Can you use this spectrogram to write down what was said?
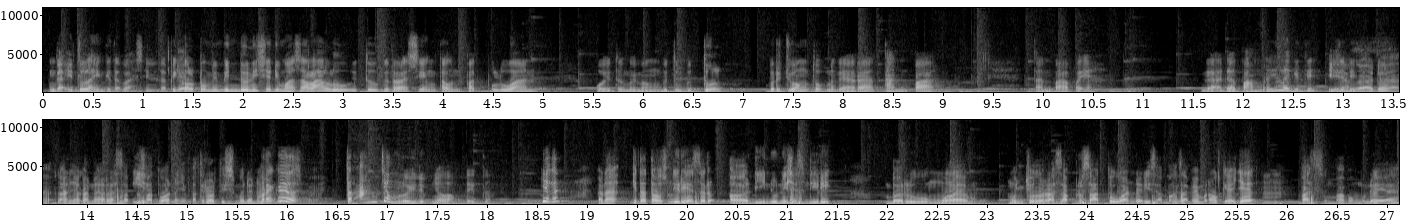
nggak itulah yang kita bahas ini. Tapi Ya. kalau pemimpin Indonesia di masa lalu itu generasi yang tahun 40-an, wah itu memang betul-betul berjuang untuk negara tanpa tanpa apa ya? nggak ada pamrih lah gitu ya. Iya, nggak ada hanya karena rasa Iya. persatuan aja, patriotisme dan Mereka- nasionalisme. terancam loh hidupnya waktu itu. Iya kan? Karena kita tahu sendiri ya, Sir, eh, di Indonesia sendiri baru mulai muncul rasa persatuan dari Sabang sampai Merauke aja Hmm. pas Sumpah Pemuda ya.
